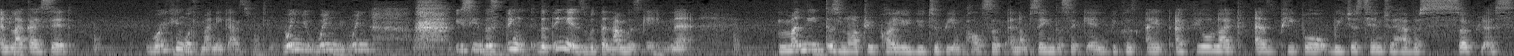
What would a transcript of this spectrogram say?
And like I said, working with money guys. When you when when you see this thing the thing is with the numbers game nah, money does not require you to be impulsive and i'm saying this again because i i feel like as people we just tend to have a surplus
